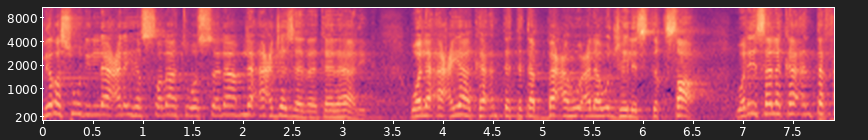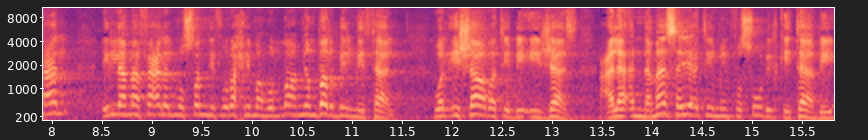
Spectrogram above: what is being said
لرسول الله عليه الصلاة والسلام لأعجزك ذلك ولا أعياك أن تتتبعه على وجه الاستقصاء وليس لك أن تفعل إلا ما فعل المصنف رحمه الله من ضرب المثال والإشارة بإيجاز على أن ما سيأتي من فصول الكتاب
